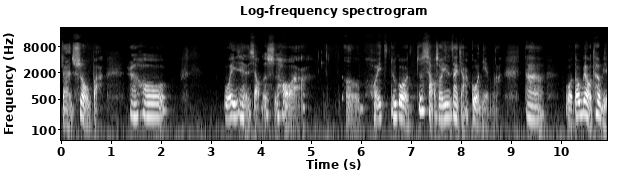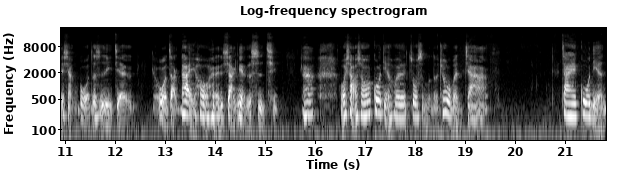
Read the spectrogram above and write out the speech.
难受吧。然后我以前小的时候啊，嗯，回如果就是小时候一直在家过年嘛，那我都没有特别想过这是一件我长大以后很想念的事情啊。我小时候过年会做什么呢？就我们家在过年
